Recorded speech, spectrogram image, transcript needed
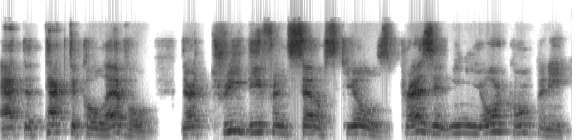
at the tactical level, there are three different set of skills present in your company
